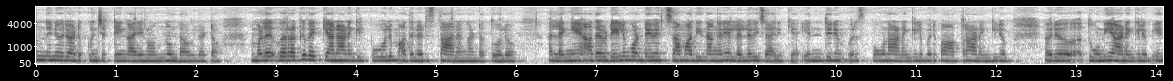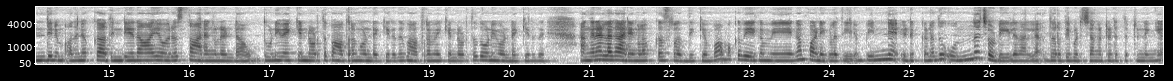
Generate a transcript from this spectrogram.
ഒന്നിനും ഒരു അടുക്കും ചിട്ടയും കാര്യങ്ങളൊന്നും ഉണ്ടാവില്ല കേട്ടോ നമ്മൾ വിറക് വെക്കാനാണെങ്കിൽ പോലും അതിനൊരു സ്ഥാനം കണ്ടെത്തുമല്ലോ. അല്ലെങ്കിൽ അതെവിടെയെങ്കിലും കൊണ്ടുപോയി വെച്ചാൽ മതി എന്ന് അങ്ങനെയല്ലല്ലോ വിചാരിക്കുക. എന്തിനും ഒരു സ്പൂണാണെങ്കിലും ഒരു പാത്രമാണെങ്കിലും ഒരു തുണിയാണെങ്കിലും എന്തിനും അതിനൊക്കെ അതിന്റെതായ ഓരോ സ്ഥാനങ്ങളുണ്ടാവും. തുണി വെക്കേണ്ടടുത്ത് പാത്രം കൊണ്ടുവയ്ക്കരുത് പാത്രം വെക്കേണ്ടടുത്ത് തുണി കൊണ്ടുവയ്ക്കരുത് അങ്ങനെയുള്ള കാര്യങ്ങളൊക്കെ ശ്രദ്ധിക്കുമ്പോൾ നമുക്ക് വേഗം വേഗം പണികൾ തീരും. പിന്നെ എടുക്കുന്നത് ഒന്ന് ചൊടിയിൽ നല്ല ധൃതി പിടിച്ച് അങ്ങോട്ട് എടുത്തിട്ടുണ്ടെങ്കിൽ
